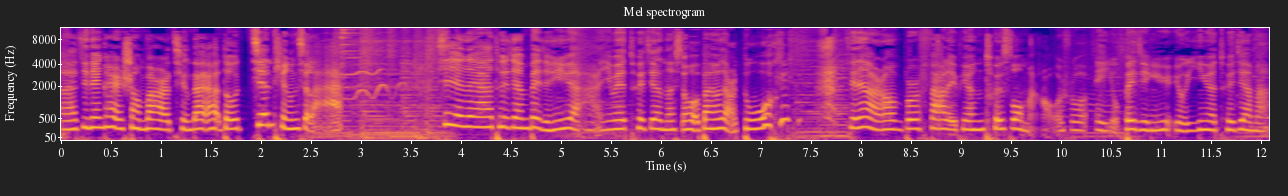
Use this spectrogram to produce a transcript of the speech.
啊，今天开始上班，请大家都坚挺起来！谢谢大家推荐背景音乐哈，因为推荐的小伙伴有点多。今天晚上不是发了一篇推送嘛？我说，哎，有背景音乐有音乐推荐吗？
